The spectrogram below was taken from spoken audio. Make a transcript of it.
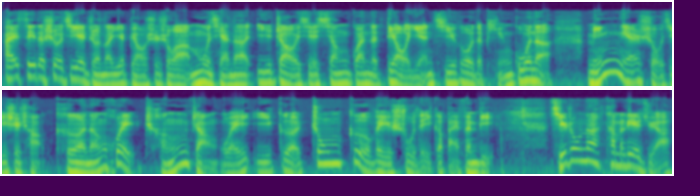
IC 的设计业者呢也表示说啊，目前呢依照一些相关的调研机构的评估呢，明年手机市场可能会成长为一个中个位数的一个百分比，其中呢。他们列举啊，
